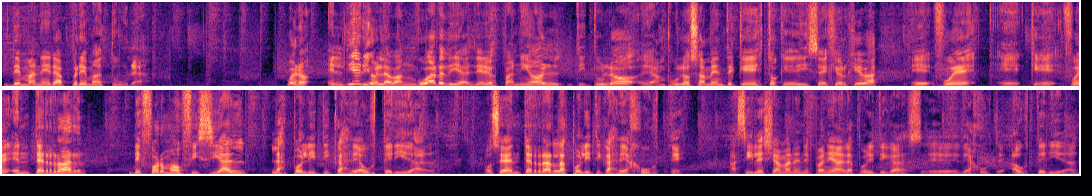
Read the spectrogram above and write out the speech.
de manera prematura. Bueno, el diario La Vanguardia, el diario español, tituló eh, ampulosamente que esto que dice Georgieva eh, fue, eh, que fue enterrar de forma oficial las políticas de austeridad. O sea, enterrar las políticas de ajuste. Así les llaman en España las políticas de ajuste, austeridad.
